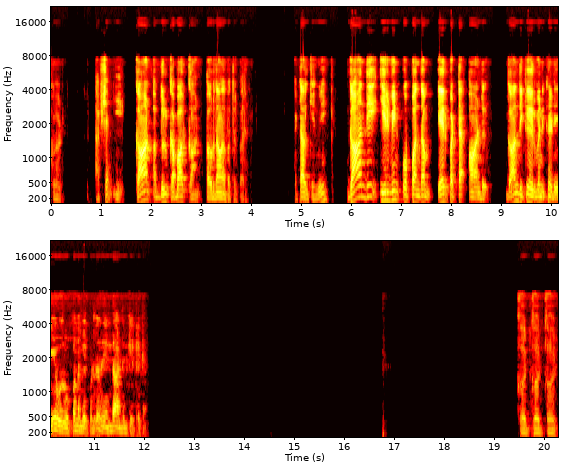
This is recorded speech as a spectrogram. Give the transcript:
Good option A Khan Abdul Ghaffar Khan அவர் தான் பார்த்திருப்பாரு. எட்டாவது கேள்வி. காந்தி இர்வின் ஒப்பந்தம் ஏற்பட்ட ஆண்டு. காந்திக்கும் இர்வினுக்கும் இடையே ஒரு ஒப்பந்தம் ஏற்படுது. அது எந்த ஆண்டுன்னு கேட்டிருக்கேன். Good good good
